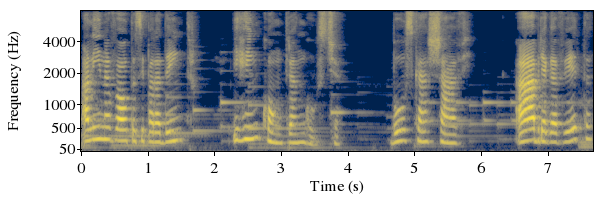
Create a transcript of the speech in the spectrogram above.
Alina volta-se para dentro e reencontra a angústia. Busca a chave, abre a gaveta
